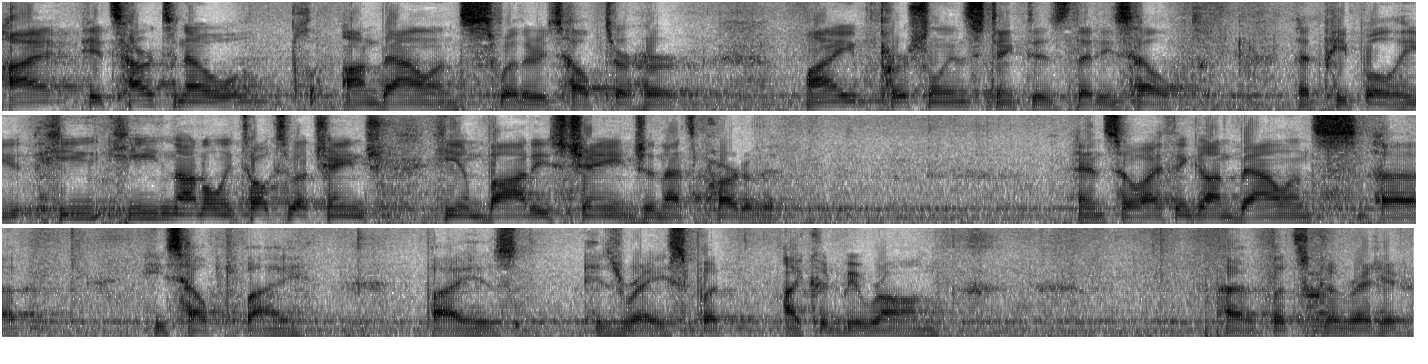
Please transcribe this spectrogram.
I, it's hard to know on balance whether he's helped or hurt. My personal instinct is that he's helped. That people, he, he, he not only talks about change, he embodies change, and that's part of it. And so I think on balance, uh, he's helped by, by his, his race, but I could be wrong. Uh, let's go right here.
